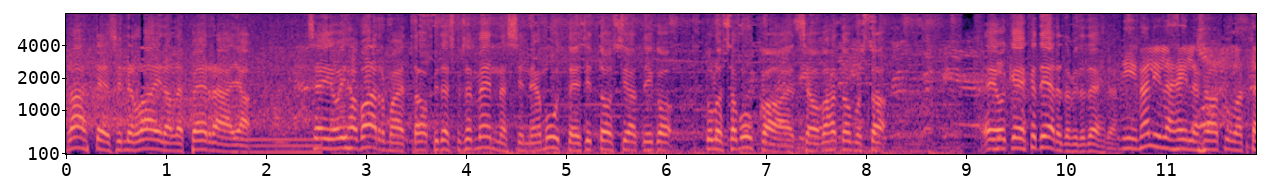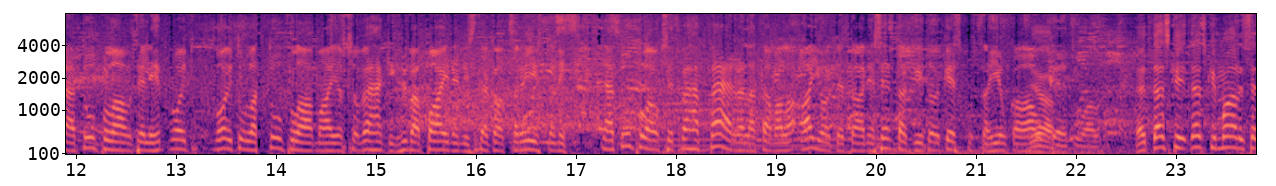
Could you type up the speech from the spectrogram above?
lähtee sinne laidalle perään ja se ei ole ihan varma, että pitäisikö se mennä sinne ja muut ei sitten ole sieltä niinku tulossa mukaan. Et se on vähän tuommoista, ei oikein ehkä tiedetä mitä tehdään. Niin, välillä heillä saa tulla tämä tuplaus, eli voi, voi tulla tuplaamaan, jos on vähänkin hyvä paine, niin sitä kautta riisto. Niin nämä tuplaukset vähän väärällä tavalla ajoitetaan, ja sen takia tuo keskusta hiukan aukeaa tuolla. Et tässäkin, tässäkin maalissa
